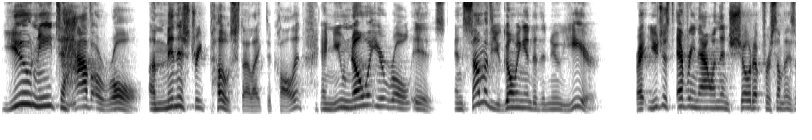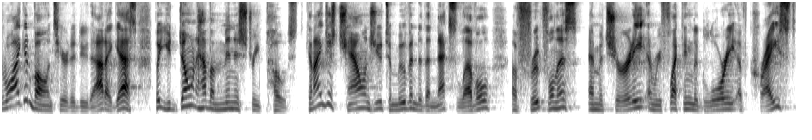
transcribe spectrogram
You need to have a role, a ministry post, I like to call it, and you know what your role is. And some of you going into the new year, right? You just every now and then showed up for something and said, Well, I can volunteer to do that, I guess, but you don't have a ministry post. Can I just challenge you to move into the next level of fruitfulness and maturity and reflecting the glory of Christ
